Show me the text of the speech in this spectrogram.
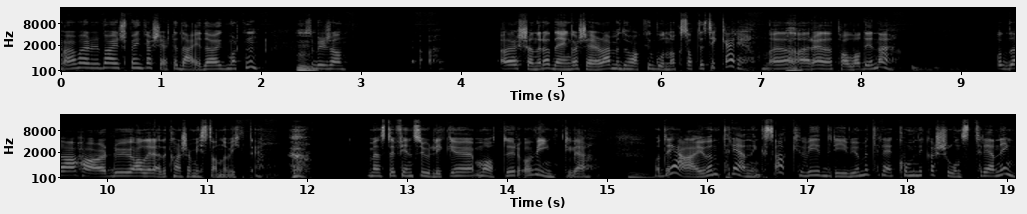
hva, er det som engasjerte deg i dag, Morten? Mm. Så blir det sånn ja, ja, Jeg skjønner at det engasjerer deg, men du har ikke god nok statistikk her. Det er tallene dine. Og da har du allerede kanskje mista noe viktig. Mens det fins ulike måter å vinkle. Og det er jo en treningssak. Vi driver jo med tre kommunikasjonstrening.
